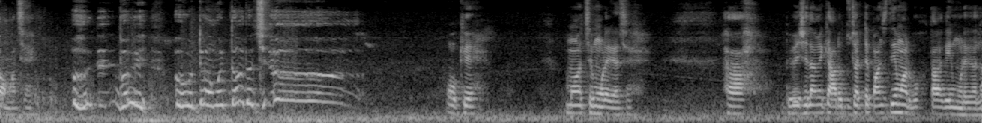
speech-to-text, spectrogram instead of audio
দম আছে। ভাই ওটা আমার দাদা ছিল। ওকে, মনে হচ্ছে মরে গেছে। হ্যাঁ ভেবেছিলাম একে আরও দু চারটে পাঁচ দিয়ে মারবো, তার আগেই মরে গেল।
